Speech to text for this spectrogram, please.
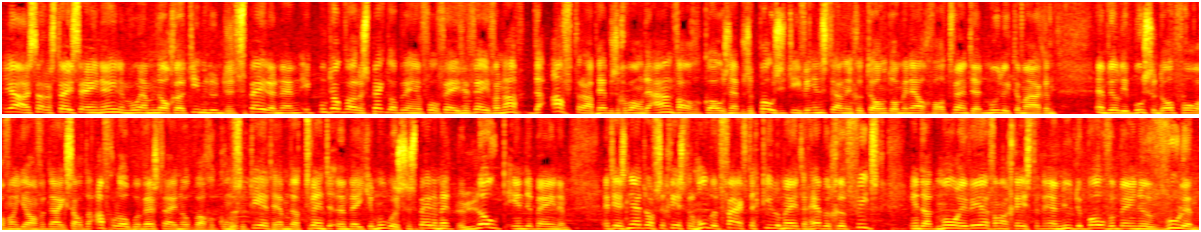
Ja, het staat nog steeds 1-1 en we hebben nog uh, 10 minuten te spelen. En ik moet ook wel respect opbrengen voor VVV. Vanaf de aftrap hebben ze gewoon de aanval gekozen. Hebben ze positieve instelling getoond om in elk geval Twente het moeilijk te maken. En Willy Boesten, de opvolger van Jan van Dijk, zal de afgelopen wedstrijden ook wel geconstateerd hebben dat Twente een beetje moe is. Ze spelen met lood in de benen. Het is net of ze gisteren 150 kilometer hebben gefietst in dat mooie weer van gisteren. En nu de bovenbenen voelen.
